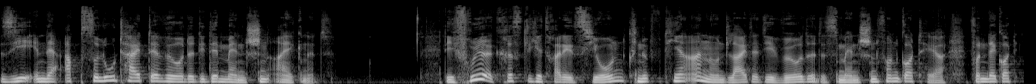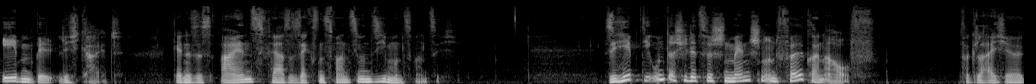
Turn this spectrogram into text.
sie in der Absolutheit der Würde, die dem Menschen eignet. Die frühe christliche Tradition knüpft hier an und leitet die Würde des Menschen von Gott her, von der Gott-Ebenbildlichkeit. Genesis 1, Verse 26 und 27. Sie hebt die Unterschiede zwischen Menschen und Völkern auf. Vergleiche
